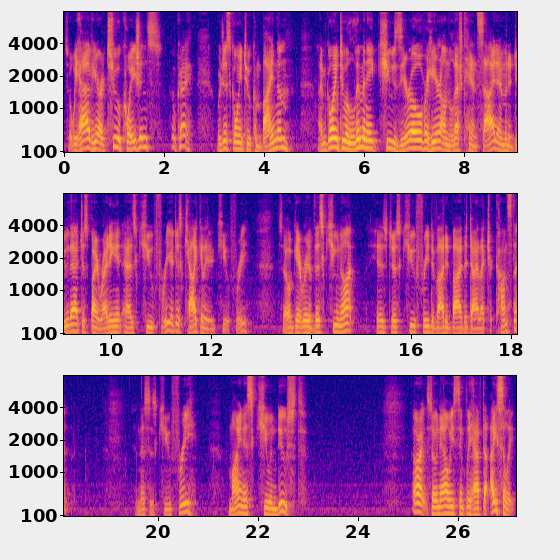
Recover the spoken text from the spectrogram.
So we have here our two equations, okay? We're just going to combine them. I'm going to eliminate Q0 over here on the left-hand side, and I'm going to do that just by writing it as Q free. I just calculated Q free. So get rid of this Q naught is just Q free divided by the dielectric constant. And this is Q free minus Q induced. All right, so now we simply have to isolate.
